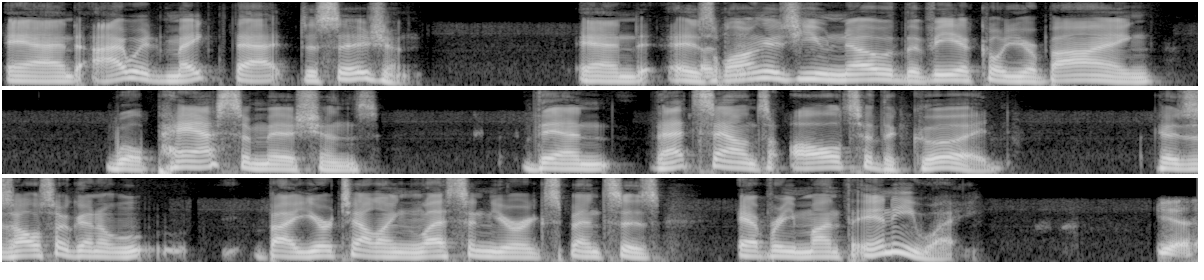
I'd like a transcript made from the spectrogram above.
And I would make that decision. And as long as you know the vehicle you're buying will pass emissions, then that sounds all to the good because it's also going to, by your telling, lessen your expenses every month anyway. Yes.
